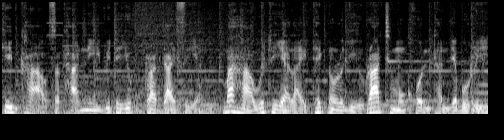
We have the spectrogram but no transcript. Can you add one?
ทีมข่าวสถานีวิทยุกระจายเสียง มหาวิทยาลัยเทคโนโลยีราชมงคลธัญบุรี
